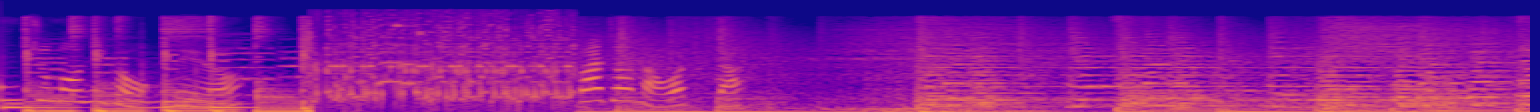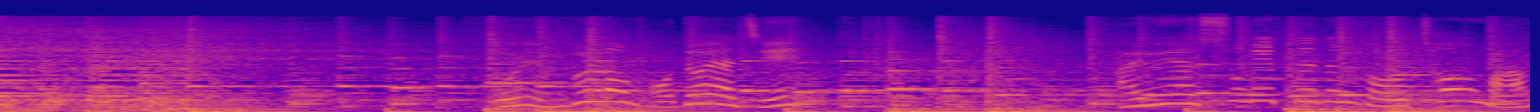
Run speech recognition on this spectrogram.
콩주머니가 없네요. 빠져나왔다. 올 엠블럼 얻어야지. 아유야 숨이 뜨는 거 처음 봐.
